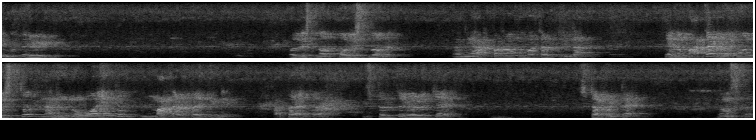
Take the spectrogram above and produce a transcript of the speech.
ನೀವು ದಯವಿಟ್ಟು. ಪೊಲೀಸ್ನವ್ರು ಪೊಲೀಸ್ನವ್ರೆ ನಾನು ಯಾರ ಪರವಾಗಿ ಮಾತಾಡ್ತಿಲ್ಲ ಏನು ಮಾತಾಡಬೇಕು ಅನ್ನಿಸ್ತು ನನಗೆ ನೋವಾಯಿತು ಮಾತಾಡ್ತಾ ಇದ್ದೀನಿ ಅರ್ಥ ಆಯ್ತಾ ಇಷ್ಟಂತೂ ಹೇಳೋಕ್ಕೆ ಇಷ್ಟಪಟ್ಟೆ ನಮಸ್ಕಾರ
